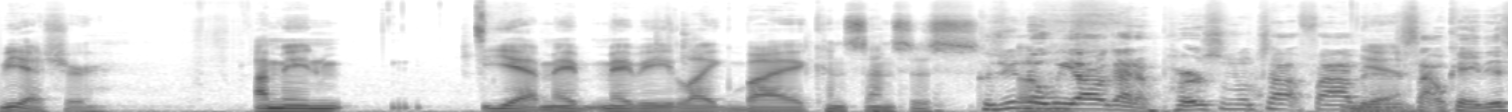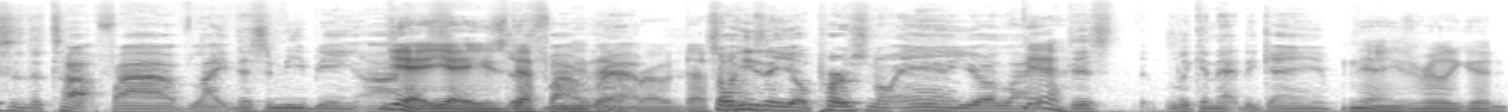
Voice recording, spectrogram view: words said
Yeah, sure. I mean, yeah, maybe maybe like by consensus. Because you know we all got a personal top five, and Yeah. it's like okay, this is the top five. Like this is me being honest. Yeah, yeah, he's definitely there, bro, So he's in your personal and your like Yeah. this looking at the game. Yeah, he's really good.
